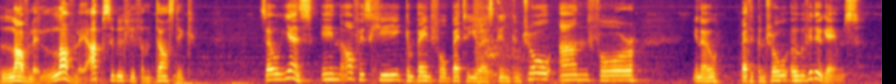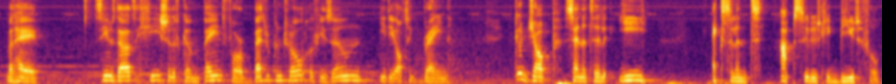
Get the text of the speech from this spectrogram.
Lovely, lovely, absolutely fantastic. So yes, in office he campaigned for better US gun control and for you know, better control over video games. But hey, seems that he should have campaigned for better control of his own idiotic brain. Good job, Senator Yee. Excellent, absolutely beautiful.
